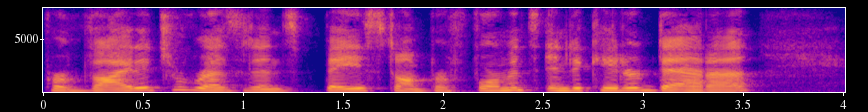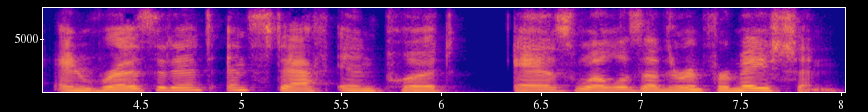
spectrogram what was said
provided to residents based on performance indicator data and resident and staff input, as well as other information.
